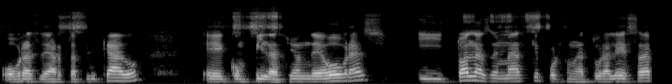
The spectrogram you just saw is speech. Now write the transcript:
obras de arte aplicado, eh, compilación de obras y todas las demás que por su naturaleza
